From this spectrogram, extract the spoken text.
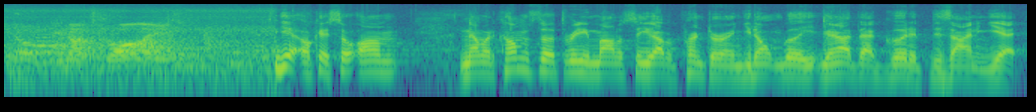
you know you're not drawing. Yeah. Okay. So um, Now, when it comes to 3D models, say you have a printer and you don't really, you're not that good at designing yet.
